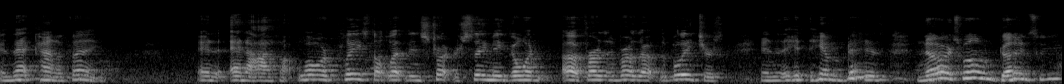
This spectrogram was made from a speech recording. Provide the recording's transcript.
in that kind of thing. And, and I thought, Lord, please don't let the instructor see me going uh, further and further up the bleachers. And him dancing, nurse, won't dance with you.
